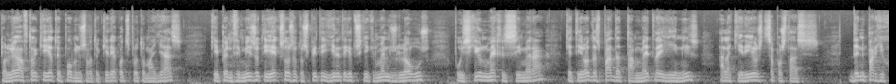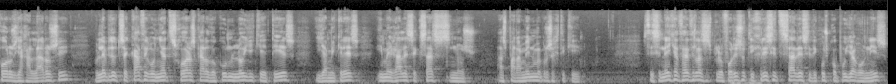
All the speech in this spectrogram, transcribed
Το λέω αυτό και για το επόμενο Σαββατοκύριακο της Πρωτομαγιάς, και υπενθυμίζω ότι η έξοδος από το σπίτι γίνεται για τους συγκεκριμένους λόγους που ισχύουν μέχρι σήμερα και τηρώντας πάντα τα μέτρα υγιεινής αλλά κυρίως τις αποστάσεις. Δεν υπάρχει χώρος για χαλάρωση. Βλέπετε ότι σε κάθε γωνιά της χώρας καραδοκούν λόγοι και αιτίες για μικρές ή μεγάλες εξάσεις νόσου. Α παραμείνουμε προσεκτικοί. Στη συνέχεια, θα ήθελα να σας πληροφορήσω ότι η χρήση της άδειας ειδικού σκοπού για γονείς,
